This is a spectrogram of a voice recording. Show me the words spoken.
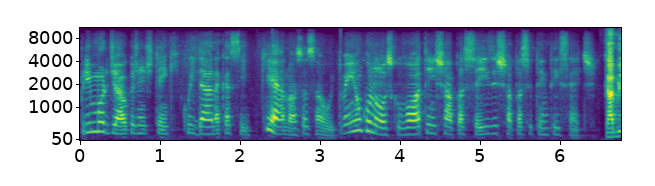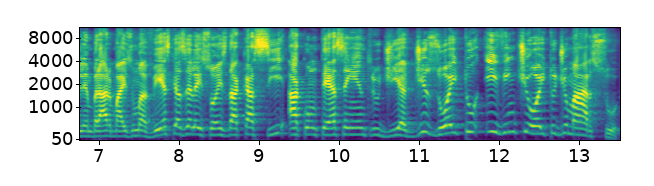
primordial que a gente tem que cuidar na Cassi, que é a nossa saúde. Venham conosco, votem chapa 6 e chapa 75 2037. Cabe lembrar mais uma vez que as eleições da CACI acontecem entre o dia 18 e 28 de março.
